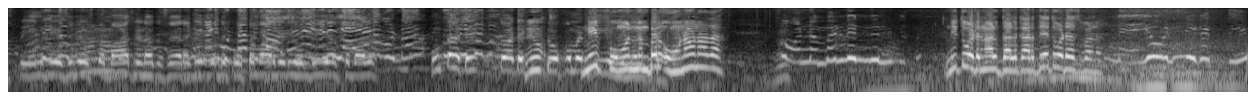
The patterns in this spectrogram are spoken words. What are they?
ਸਪੇਨ ਗਏ ਸੀਗੇ ਉਸ ਤੋਂ ਬਾਅਦ ਜਿਹੜਾ ਦੱਸਿਆ ਰਿਹਾ ਕਿ ਉਹਦੀ ਕੁੱਟਮਾਰ ਜਿਹੜੀ ਹੁੰਦੀ ਹੈ ਉਸ ਤੋਂ ਬਾਅਦ ਹੁਣ ਤੁਹਾਡੇ ਤੁਹਾਡੇ ਕੀ ਡਾਕੂਮੈਂਟ ਨਹੀਂ ਫੋਨ ਨੰਬਰ ਹੋਣਾ ਉਹਨਾਂ ਦਾ ਫੋਨ ਨੰਬਰ ਨਹੀਂ ਤੁਹਾਡੇ ਨਾਲ ਗੱਲ ਕਰਦੇ ਤੁਹਾਡੇ ਹਸਬੰਡ ਨਹੀਂ ਉਹ ਨਹੀਂ ਕਰਦੀ?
